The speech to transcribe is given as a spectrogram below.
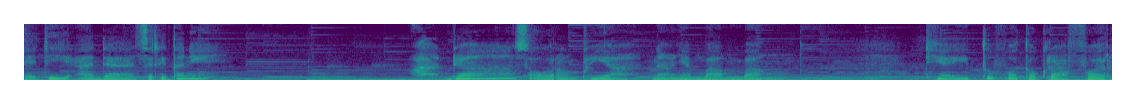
Jadi ada cerita nih. Ada seorang pria namanya Bambang. Dia itu fotografer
